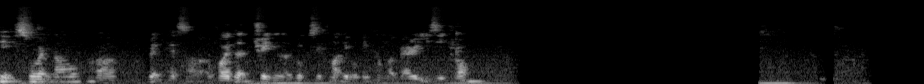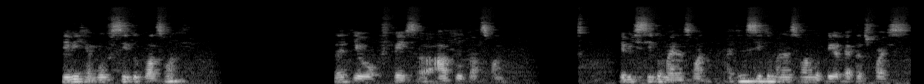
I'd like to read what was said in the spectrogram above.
Okay, so right now, uh, red has uh, avoided trading the rooks. If not, it will become a very easy draw. Maybe he can move c2 plus 1. Then he will face uh, R2 plus 1. Maybe C2 minus 1. I think C2 minus 1 would be a better choice.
